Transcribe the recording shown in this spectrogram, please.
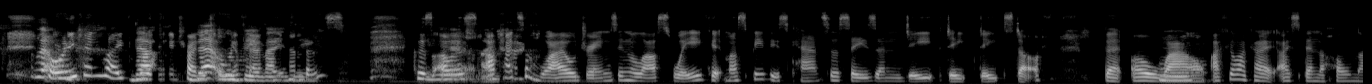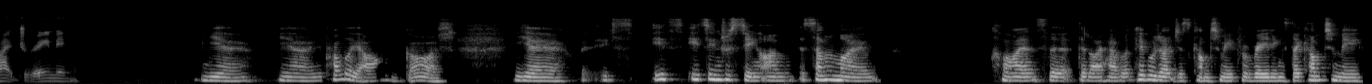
that or would even like that- when you're trying to that would be amazing. Because I was, I've had some wild dreams in the last week. It must be this cancer season, deep, deep, deep stuff. But oh Mm. wow, I feel like I, I spend the whole night dreaming. Yeah, yeah, you probably are. Gosh, yeah, it's it's it's interesting. Um, some of my clients that that I have, like people don't just come to me for readings; they come to me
